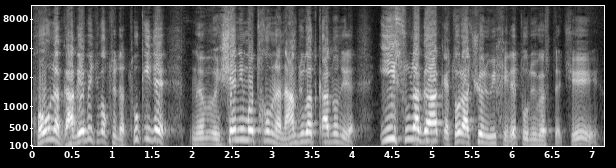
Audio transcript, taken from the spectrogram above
ხო უნდა გაგებით მოხდე და თუ კიდე შენი მოთხოვნა ნამდვილად კანონია ის უნდა გააკეთო რაც ჩვენ ვიხილეთ უნივერსიტეტში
